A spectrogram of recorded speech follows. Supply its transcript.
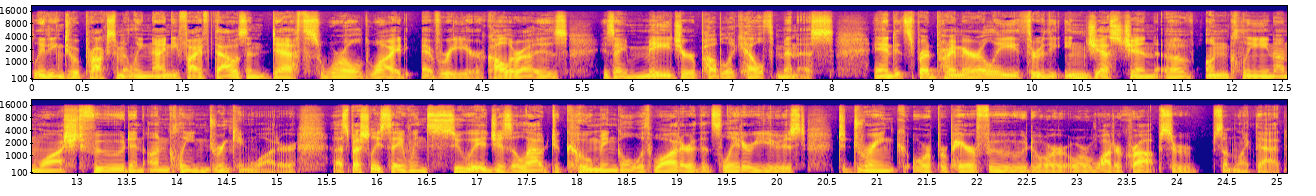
leading to approximately 95,000 deaths worldwide every year. Cholera is is a major public health menace, and it spread primarily through the ingestion of unclean, unwashed food and unclean drinking water, especially, say, when sewage is allowed to commingle with water that's later used to drink or prepare food or, or water crops or something like that.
